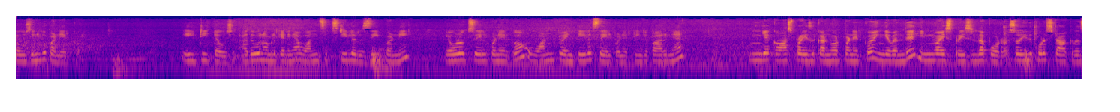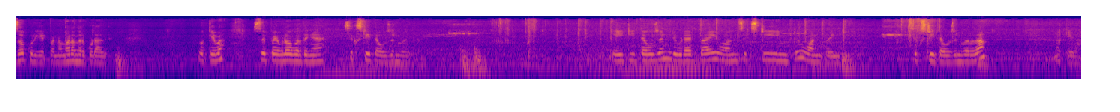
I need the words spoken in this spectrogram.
தௌசண்ட்க்கு பண்ணியிருக்கோம். எயிட்டி தௌசண்ட் அதுவும் நம்மளுக்கு என்னங்க? ஒன் சிக்ஸ்டியில் ரிசீவ் பண்ணி எவ்வளோக்கு சேல் பண்ணியிருக்கோம்? ஒன் டுவெண்ட்டியில் சேல் பண்ணியிருக்கோம். இங்கே பாருங்கள் இங்கே காஸ்ட் ப்ரைஸு கன்வெர்ட் பண்ணியிருக்கோம். இங்கே வந்து இன்வாய்ஸ் ப்ரைஸ்னு தான் போடுறோம். ஸோ இது கூட ஸ்டாக் ரிசர்வ் க்ரியேட் பண்ண மறந்துடக்கூடாது. ஓகேவா ஸோ இப்போ எவ்வளோ வருதுங்க? சிக்ஸ்டி தௌசண்ட் வருது. Eighty thousand divide by one sixty into one twenty sixty thousand வருதா? ஓகேவா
